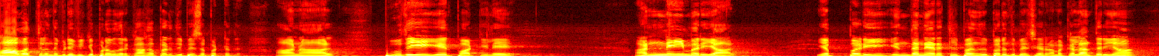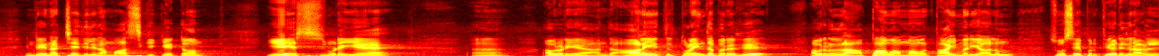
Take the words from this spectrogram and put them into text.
பாவத்திலிருந்து விடுவிக்கப்படுவதற்காக பரிந்து பேசப்பட்டது. ஆனால் புதிய ஏற்பாட்டிலே அன்னை மரியால் எப்படி எந்த நேரத்தில் பரிந்து பரிந்து பேசுகிறார்? நமக்கெல்லாம் தெரியும். இன்றைய நற்செய்தியில் நாம் வாசிக்க கேட்டோம். இயேசுனுடைய அவருடைய அந்த ஆலயத்தில் துளைந்த பிறகு அவர்களெல்லாம் அப்பாவும் அம்மாவும் தாய் மரியாலும் சூசேப்பர் தேடுகிறார்கள்.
